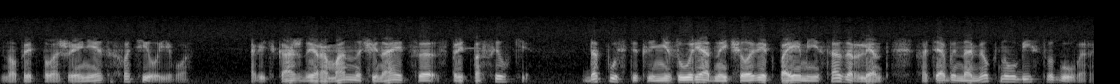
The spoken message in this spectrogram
но предположение захватило его. А ведь каждый роман начинается с предпосылки. Допустит ли незаурядный человек по имени Сазерленд хотя бы намек на убийство Гувера?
